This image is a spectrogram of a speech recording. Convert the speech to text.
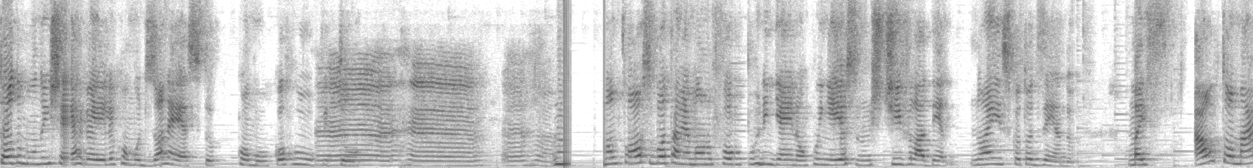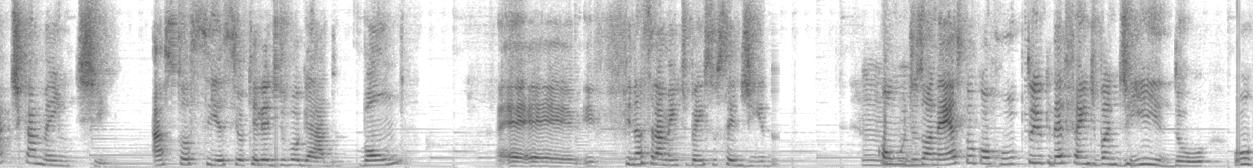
Todo mundo enxerga ele como desonesto, como corrupto. Uhum, uhum. Não posso botar minha mão no fogo por ninguém, não conheço, não estive lá dentro. Não é isso que eu tô dizendo. Mas automaticamente associa-se aquele advogado bom é, é, financeiramente bem sucedido uhum. com o desonesto, o corrupto e o que defende bandido, o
